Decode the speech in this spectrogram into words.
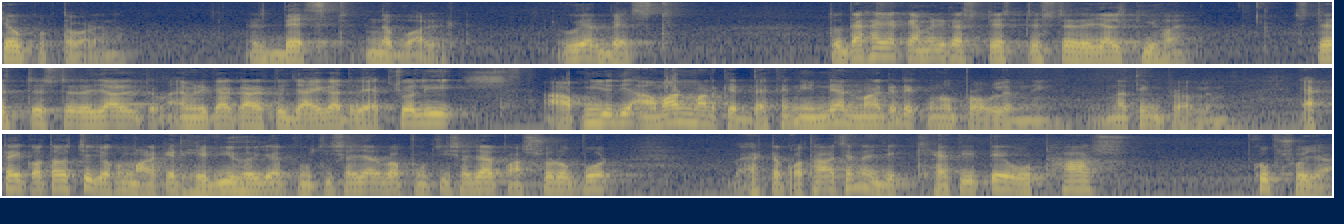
কেউ করতে পারে না। It's best in the world we are best তো দেখা যাক আমেরিকার স্ট্রেস টেস্টের রেজাল্ট কী হয়। স্ট্রেস টেস্টের রেজাল্ট আমেরিকাকে আর একটু জায়গা দেবে। অ্যাকচুয়ালি আপনি যদি আমার মার্কেট দেখেন ইন্ডিয়ান মার্কেটে কোনো প্রবলেম নেই নাথিং প্রবলেম একটাই কথা হচ্ছে, যখন মার্কেট হেভি হয়ে যায়, পঁচিশ হাজার বা পঁচিশ হাজার পাঁচশোর ওপর, একটা কথা আছে না যে খ্যাতিতে ওঠা খুব সোজা।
